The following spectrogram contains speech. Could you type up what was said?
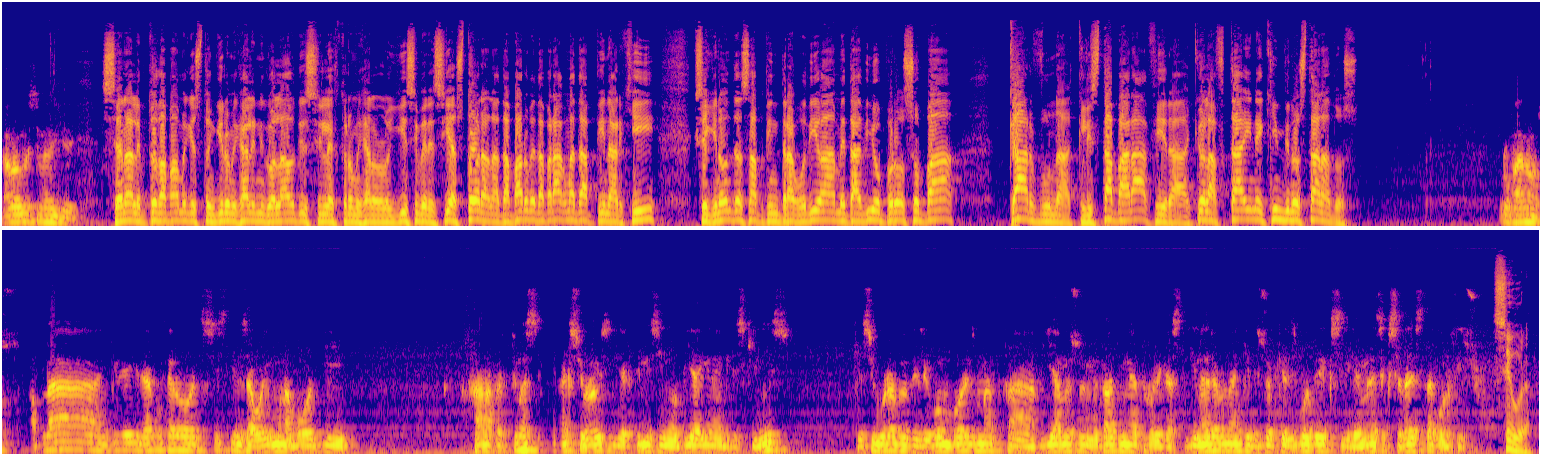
Καλό μεσημέρι, κύριε. Σε ένα λεπτό θα πάμε και στον κύριο Μιχάλη Νικολάου της ηλεκτρομηχανολογικής υπηρεσίας. Τώρα να τα πάρουμε τα πράγματα από την αρχή, ξεκινώντας από την τραγωδία με τα δύο πρόσωπα, κάρβουνα, κλειστά παράθυρα και όλα αυτά είναι κίνδυνος θάνατος. Προφανώς. Απλά, κύριε Κυριακού, θέλω έτσι στην εισαγωγή μου να πω ότι θα αναφερθούμε στην αξιολόγηση και εκτίμηση η οποία έγινε επί της σκηνής και σίγουρα το τελικό μπόρισμα θα βγει αμέσως μετά την ιατροδικαστική έρευνα και τις οποιασδήποτε εξειδικευμένες εξετάσεις θα ακολουθήσουν. Σίγουρα.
